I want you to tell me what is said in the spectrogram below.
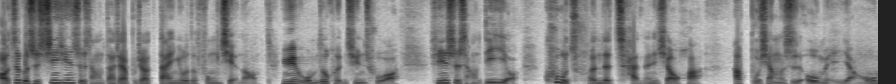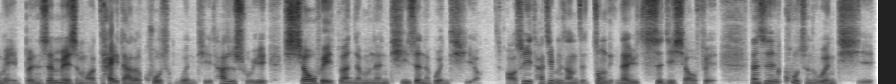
好，这个是新兴市场大家比较担忧的风险哦，因为我们都很清楚哦，新兴市场第一哦，库存的产能消化，它不像是欧美一样，欧美本身没什么太大的库存问题，它是属于消费端能不能提振的问题哦。好，所以它基本上在重点在于刺激消费，但是库存的问题，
